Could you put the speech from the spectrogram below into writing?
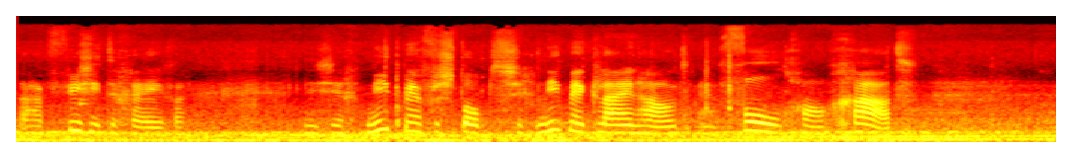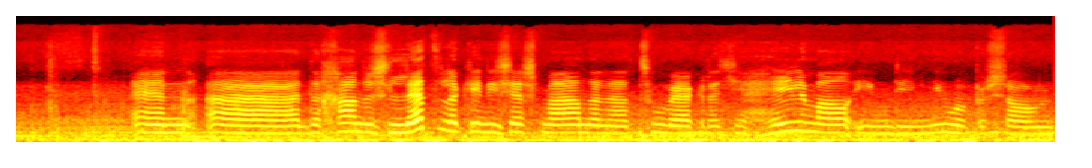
haar visie te geven, die zich niet meer verstopt, zich niet meer klein houdt en vol gewoon gaat. En uh, er gaan dus letterlijk in die zes maanden naartoe werken dat je helemaal in die nieuwe persoon,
